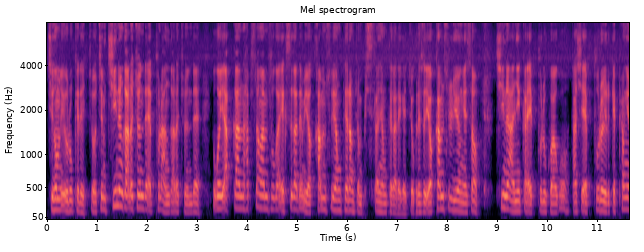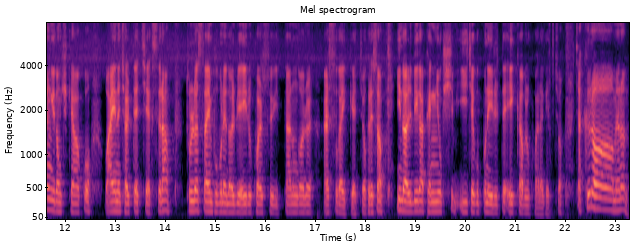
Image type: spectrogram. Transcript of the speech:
지금 이렇게 됐죠. 지금 G는 가르쳤는데 F는 안 가르쳤는데 이거 약간 합성함수가 X가 되면 역함수 형태랑 좀 비슷한 형태가 되겠죠. 그래서 역함수를 이용해서 G는 아니까 F를 구하고 다시 F를 이렇게 평형 이동시켜 갖고 Y는 절대치 X랑 둘러싸인 부분의 넓이 A를 구할 수 있다는 것을 알 수가 있겠죠. 그래서 이 넓이가 162제곱분의 1일 때 A 값을 구하라겠죠. 자, 그러면은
